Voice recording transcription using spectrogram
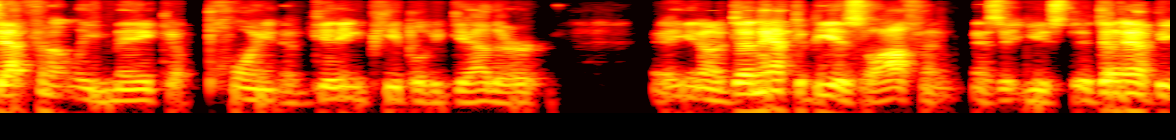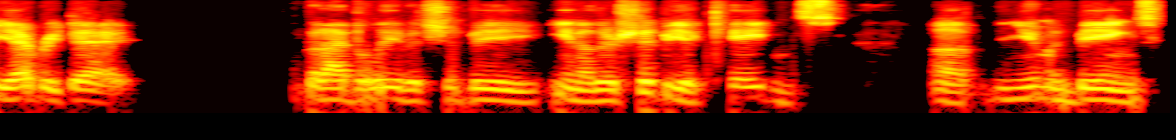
definitely make a point of getting people together. You know it doesn't have to be as often as it used to it doesn't have to be every day but i believe it should be you know there should be a cadence of human beings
